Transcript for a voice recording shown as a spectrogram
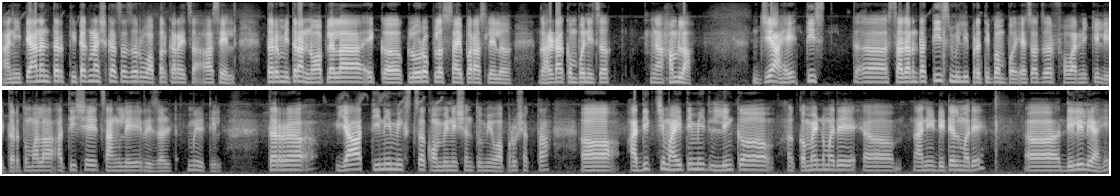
आणि त्यानंतर कीटकनाशकाचा जर वापर करायचा असेल तर मित्रांनो आपल्याला एक क्लोरोप्लस सायपर असलेलं घरडा कंपनीचं हमला जे आहे तीस साधारणतः तीस मिली प्रतिपंप याचा जर फवारणी केली तर तुम्हाला अतिशय चांगले रिझल्ट मिळतील. तर या तिन्ही मिक्सचं कॉम्बिनेशन तुम्ही वापरू शकता. अधिकची माहिती मी लिंक कमेंटमध्ये आणि डिटेलमध्ये दिलेली आहे.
